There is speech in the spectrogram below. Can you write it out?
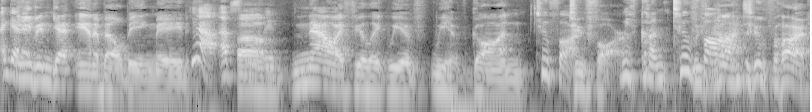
I get it. even get Annabelle being made. Yeah, absolutely. Um, now I feel like we have we have gone Too far. Too far. We've gone too far. We've gone too far.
